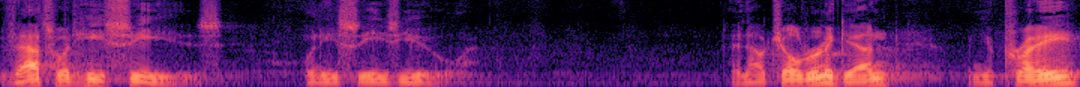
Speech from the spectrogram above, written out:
That's what he sees when he sees you. And now, children, again, when you pray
